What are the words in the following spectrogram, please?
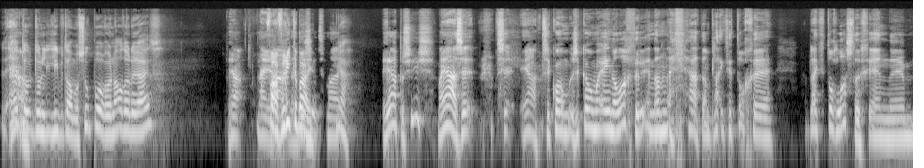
Hè, Ja. toen, toen liep het allemaal soepel, Ronaldo eruit. Ja, nou Favoriet dat is erbij. het, maar, Ja. ja. precies. Maar ja, ze, ze, ja, ze komen, ze komen 1-0 achter en dan, ja, dan blijkt, het toch, eh, blijkt het toch lastig. En ehm,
